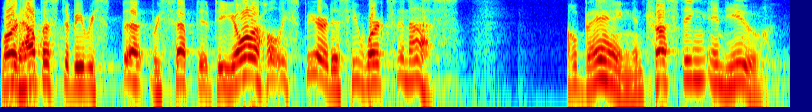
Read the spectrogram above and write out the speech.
Lord, help us to be receptive to your Holy Spirit as he works in us, obeying and trusting in you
